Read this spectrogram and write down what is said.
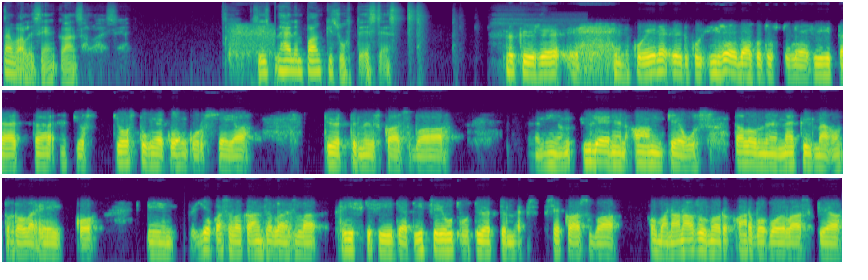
tavalliseen kansalaiseen? Siis hänen pankkisuhteeseensa. No kyllä se kun, kun iso vaikutus tulee siitä, että, että jos, jos tulee konkursseja, työttömyys kasvaa, niin on yleinen ankeus, taloudellinen näkymä on todella heikko, niin jokaisella kansalaisella riski siitä, että itse joutuu työttömäksi, se kasvaa, oman asunnon arvo voi laskea,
